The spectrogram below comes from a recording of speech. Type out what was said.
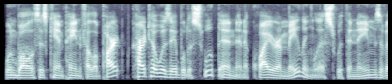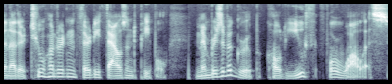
When Wallace's campaign fell apart, Carto was able to swoop in and acquire a mailing list with the names of another 230,000 people, members of a group called Youth for Wallace.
